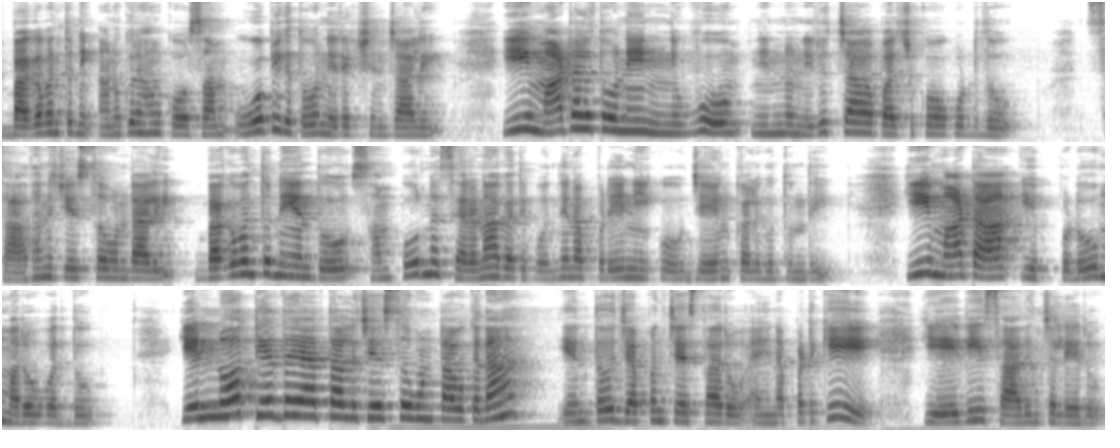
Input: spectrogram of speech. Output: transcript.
భగవంతుని అనుగ్రహం కోసం ఓపికతో నిరీక్షించాలి. ఈ మాటలతోనే నువ్వు నిన్ను నిరుత్సాహపరచుకోకూడదు. సాధన చేస్తూ ఉండాలి. భగవంతుని ఎందు సంపూర్ణ శరణాగతి పొందినప్పుడే నీకు జయం కలుగుతుంది. ఈ మాట ఎప్పుడూ మరవద్దు. ఎన్నో తీర్థయాత్రలు చేస్తూ ఉంటావు కదా? ఎంతో జపం చేస్తారు. అయినప్పటికీ ఏదీ సాధించలేరు.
